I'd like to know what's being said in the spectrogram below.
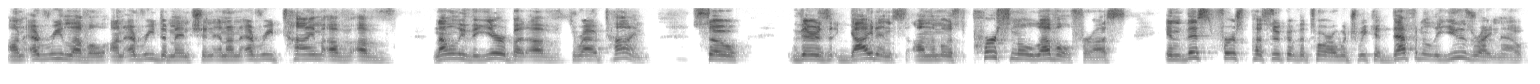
on every level, on every dimension, and on every time of, of not only the year, but of throughout time. So there's guidance on the most personal level for us in this first pasuk of the Torah, which we could definitely use right now,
